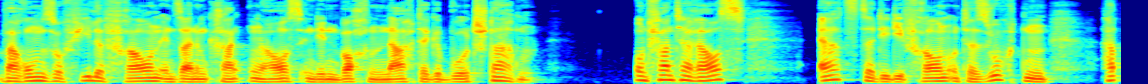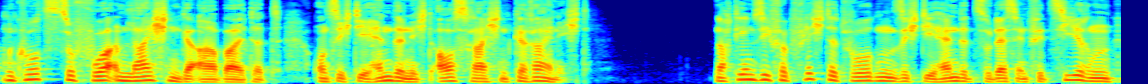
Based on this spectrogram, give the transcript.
warum so viele Frauen in seinem Krankenhaus in den Wochen nach der Geburt starben. Und fand heraus, Ärzte, die die Frauen untersuchten, hatten kurz zuvor an Leichen gearbeitet und sich die Hände nicht ausreichend gereinigt. Nachdem sie verpflichtet wurden, sich die Hände zu desinfizieren,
